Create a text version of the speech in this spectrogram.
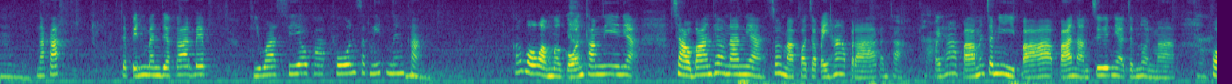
อืม นะคะ จะเป็นบรรยากาศแบบที่ว่าเซียวพาดโพนสักนิดนึงค่ะเขาบอกว่าเมื่อก่อนทำนี่เนี่ย ชาวบ้านแถวนั้นเนี่ย ส่วนมากก็จะไปห้าปลากันค่ะ ค่ะไปห้าปลามันจะมีปลาปลาน้ำจืดเนี่ยจำนวนมาก ค่ะพอ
